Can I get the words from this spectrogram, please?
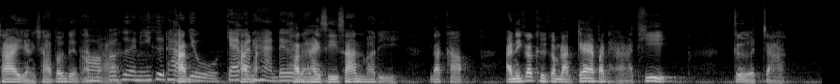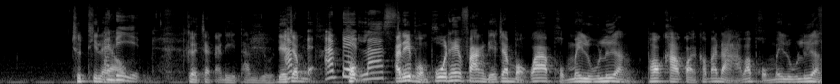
ใช่อย่างช้าต้นเดือนธัอ๋นอวาก็คืออันนี้คือทันทำอยู่แก้ปัญหาเดิมทันไฮอยู่ซีซั่นพอดี นะครับ อันนี้ก็คือกำลังแก้ปัญหาที่เกิดจากชุดที่อแล้วดีต เกิดจากอดีตทำอยู่ เดี๋ยวจะอัปอัปเดผตมล่าสุดอันนี้ผมพูดให้ฟังเดี๋ยวจะบอกว่าผมไม่รู้เรื่อง เพราะคราวก่อนเขามาด่าว่าผมไม่รู้เรื่อง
